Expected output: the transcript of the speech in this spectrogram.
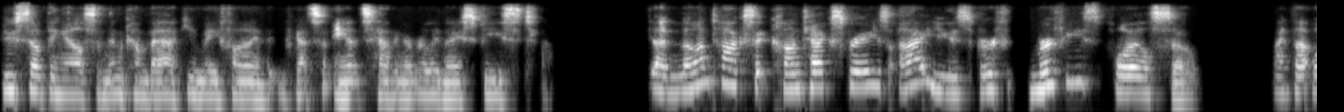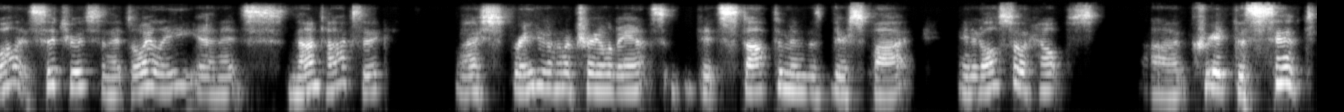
do something else and then come back, you may find that you've got some ants having a really nice feast. Non toxic contact sprays, I use Murphy's oil soap. I thought, well, it's citrus and it's oily and it's non-toxic. I sprayed it on a trail of ants. It stopped them in the, their spot, and it also helps uh, create the scent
